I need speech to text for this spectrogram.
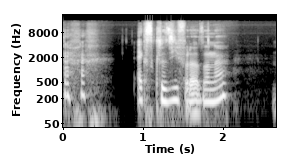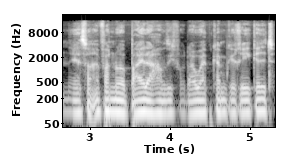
Exklusiv oder so, ne? Nee, es war einfach nur, beide haben sich vor der Webcam geregelt.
